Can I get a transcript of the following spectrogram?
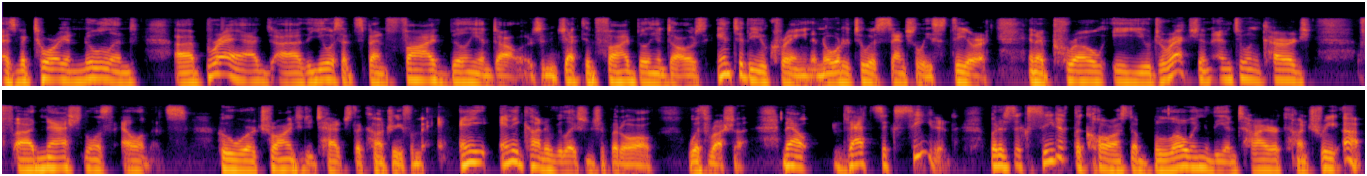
as Victoria Nuland uh, bragged, uh, the U.S. had spent $5 billion, injected $5 billion into the Ukraine in order to essentially steer it in a pro EU direction and to encourage uh, nationalist elements who were trying to detach the country from any any kind of relationship at all with Russia. Now, that succeeded, but it succeeded at the cost of blowing the entire country up.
